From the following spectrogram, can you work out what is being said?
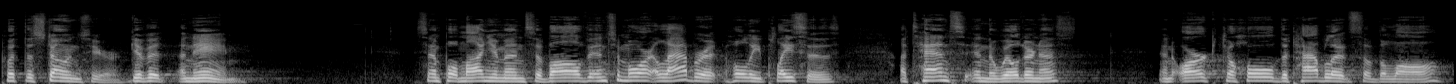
Put the stones here. Give it a name. Simple monuments evolve into more elaborate holy places, a tent in the wilderness, an ark to hold the tablets of the law,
